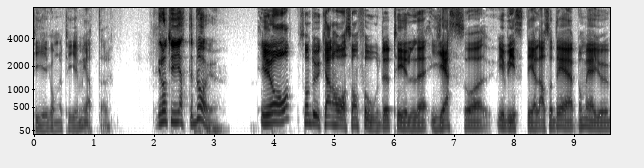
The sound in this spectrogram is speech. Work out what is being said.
10 gånger 10 meter. Det låter ju jättebra ju. Ja, som du kan ha som foder till eh, gäss och i viss del, alltså det är, de är ju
